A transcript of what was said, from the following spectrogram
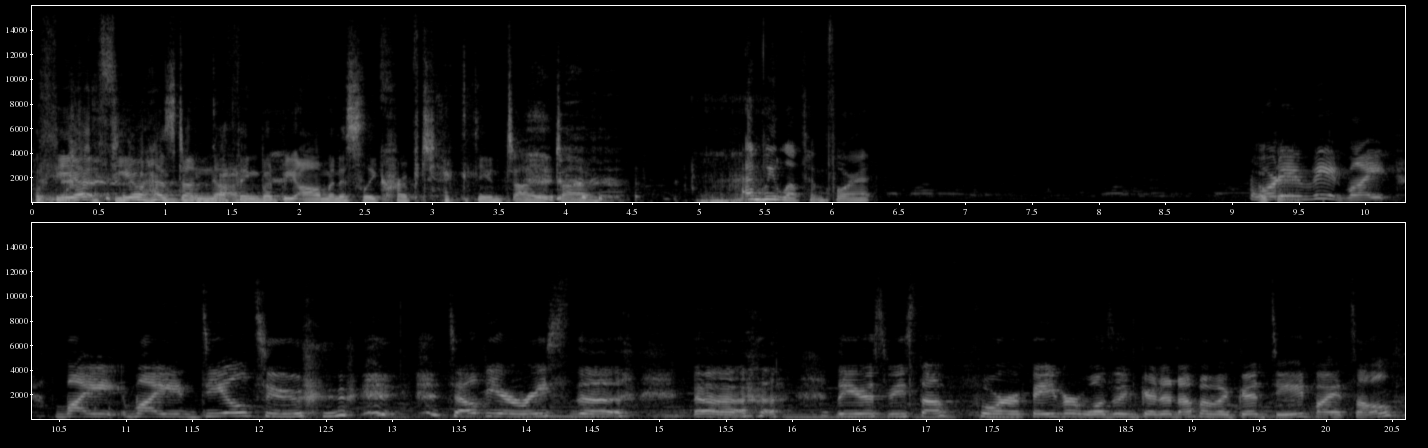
Theo, Theo has done nothing but be ominously cryptic the entire time. And we love him for it. What do you mean? My my my deal to to help you erase the uh, the USB stuff for a favor wasn't good enough of a good deed by itself.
